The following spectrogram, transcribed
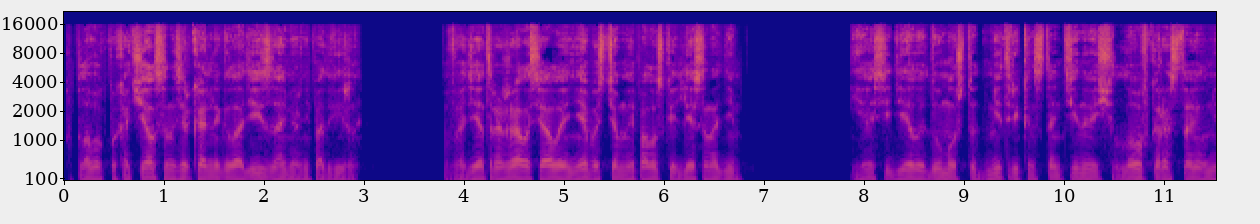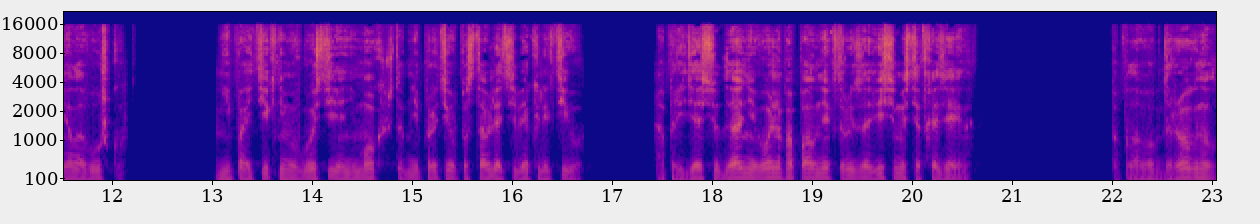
Поплавок покачался на зеркальной глади и замер неподвижно. — в воде отражалось алое небо с темной полоской леса над ним. Я сидел и думал, что Дмитрий Константинович ловко расставил мне ловушку. Не пойти к нему в гости я не мог, чтобы не противопоставлять себя коллективу. А придя сюда, невольно попал в некоторую зависимость от хозяина. Поплавок дрогнул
